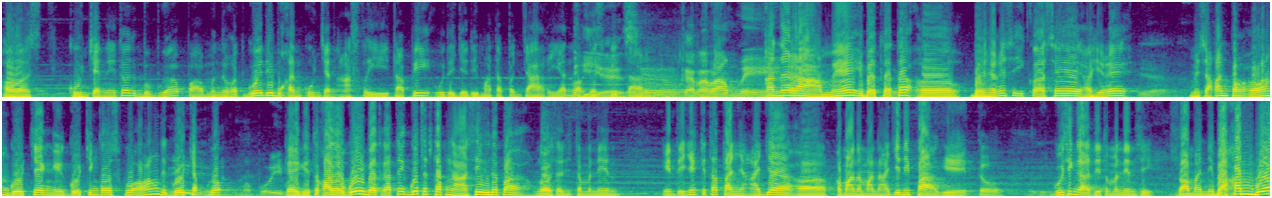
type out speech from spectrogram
eh kuncennya itu ada beberapa. Menurut gue dia bukan kuncen asli tapi udah jadi mata pencaharian warga Iya sekitar. sih, Karena rame. karena rame ibarat kata eh bayarnya seikhlasnya akhirnya Iya. misalkan per orang goceng ya goceng kalau 10 orang udah gocap Iya, 50.000. kayak gitu. Kalau gue ibarat katanya gue tetap ngasih udah pak nggak usah ditemenin. Intinya kita tanya aja eh, ke mana-mana aja nih pak gitu. Gue sih nggak ditemenin sih selama ini. Bahkan gue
